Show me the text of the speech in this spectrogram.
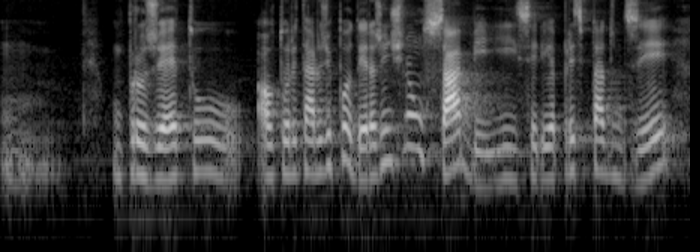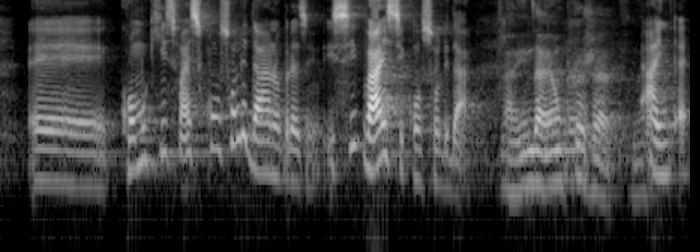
um, um projeto autoritário de poder. A gente não sabe, e seria precipitado dizer, é, como que isso vai se consolidar no Brasil. E se vai se consolidar. Ainda é um projeto, né? Ainda,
